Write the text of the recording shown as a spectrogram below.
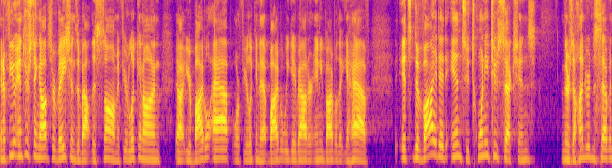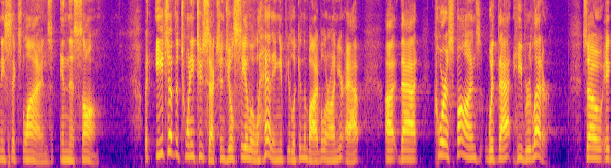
And a few interesting observations about this psalm. If you're looking on uh, your Bible app or if you're looking at Bible we gave out or any Bible that you have, it's divided into 22 sections and there's 176 lines in this psalm. But each of the 22 sections, you'll see a little heading if you look in the Bible or on your app uh, that corresponds with that Hebrew letter. So it,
